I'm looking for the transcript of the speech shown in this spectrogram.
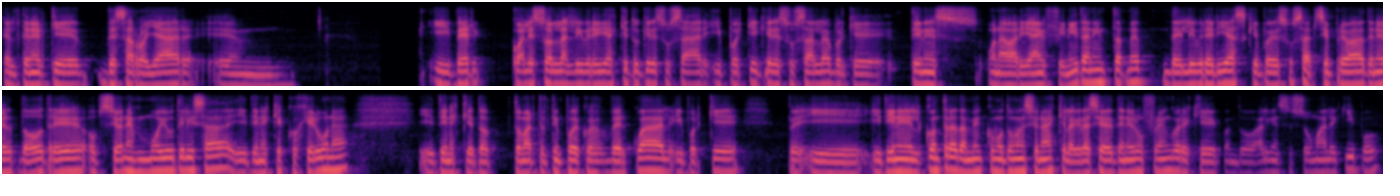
el tener que desarrollar em, y ver cuáles son las librerías que tú quieres usar y por qué quieres usarla, porque tienes una variedad infinita en Internet de librerías que puedes usar. Siempre vas a tener dos o tres opciones muy utilizadas y tienes que escoger una y tienes que tomarte el tiempo de ver cuál y por qué. Y, y tiene el contra también, como tú mencionabas, que la gracia de tener un framework es que cuando alguien se suma al equipo,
